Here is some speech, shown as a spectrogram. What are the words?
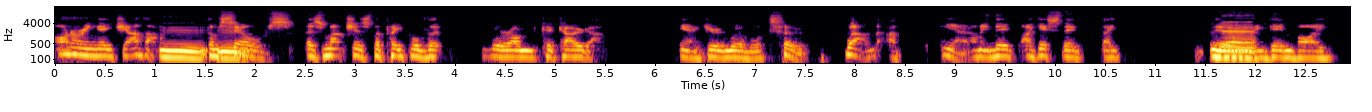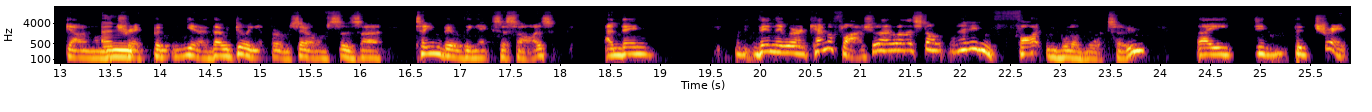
honouring each other Mm, mm. themselves as much as the people that were on Kokoda, you know, during World War Two. Well, uh, you know, I mean, they I guess they they they're Yeah. honouring them by going on And- the trek, but you know they were doing it for themselves as a team building exercise, and then then they're wearing camouflage. Well, well, that's not. They didn't fight in World War Two. They did the trek,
